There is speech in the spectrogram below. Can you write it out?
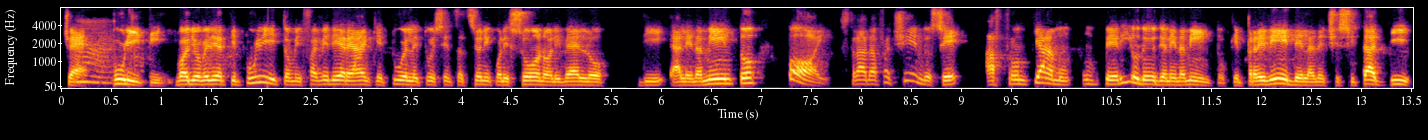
cioè mm. puliti. Voglio vederti pulito, mi fai vedere anche tu e le tue sensazioni quali sono a livello di allenamento. Poi, strada facendo, se affrontiamo un periodo di allenamento che prevede la necessità di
